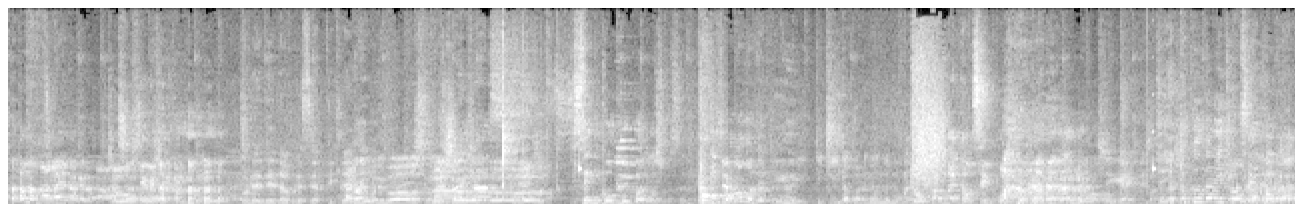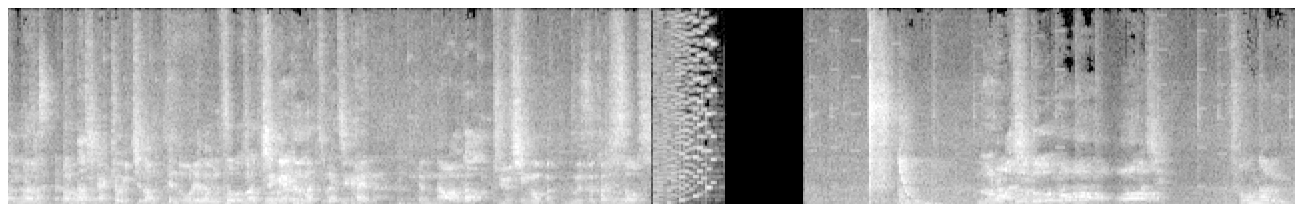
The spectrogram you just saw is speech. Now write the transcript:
ただ長いだけだから。上級者これでダブルスやっていきたいと思います、お願いしまます。先行僕はどうします？この方がやっぱ有利って聞いたから何でも。どう考えても先行だ何でも違いないじゃあヤト君からいきますか。今回確かに今日一番打ってんの俺だそう間違いな間違いない。長重心が分かんない。難しそうなるほど。マジ？そうなるんだ。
